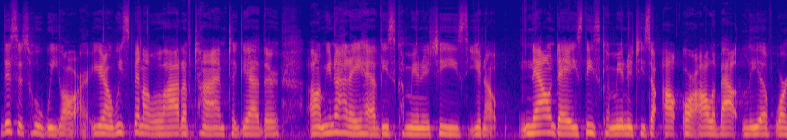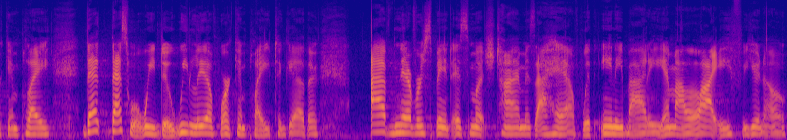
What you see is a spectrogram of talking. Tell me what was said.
this is who we are. You know, we spend a lot of time together. Um, you know how they have these communities. You know, nowadays these communities are all, are all about live, work, and play. That that's what we do. We live, work, and play together. I've never spent as much time as I have with anybody in my life, you know.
